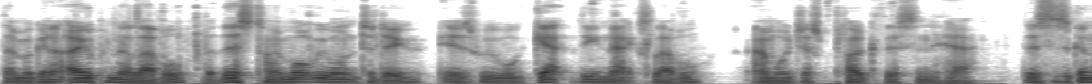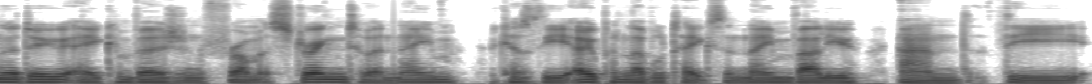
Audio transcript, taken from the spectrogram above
then we're going to open a level. But this time what we want to do is we will get the next level and we'll just plug this in here. This is going to do a conversion from a string to a name because the open level takes a name value and the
